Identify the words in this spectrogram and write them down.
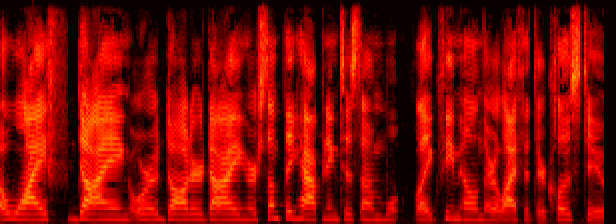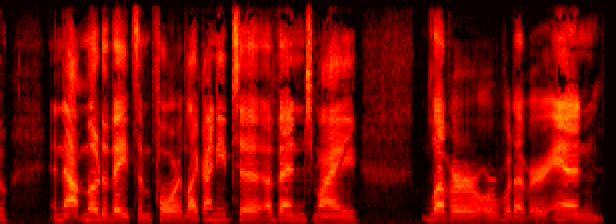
a wife dying or a daughter dying or something happening to some like female in their life that they're close to and that motivates him forward. Like i need to avenge my lover or whatever. And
